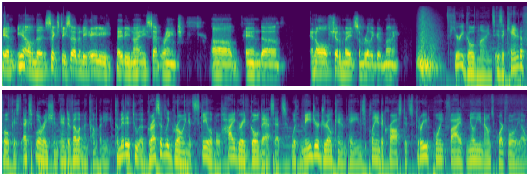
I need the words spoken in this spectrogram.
In you know the 60 70 80 maybe 90 cent range uh, and uh, and all should have made some really good money Fury Gold Mines is a Canada focused exploration and development company committed to aggressively growing its scalable, high grade gold assets with major drill campaigns planned across its 3.5 million ounce portfolio.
